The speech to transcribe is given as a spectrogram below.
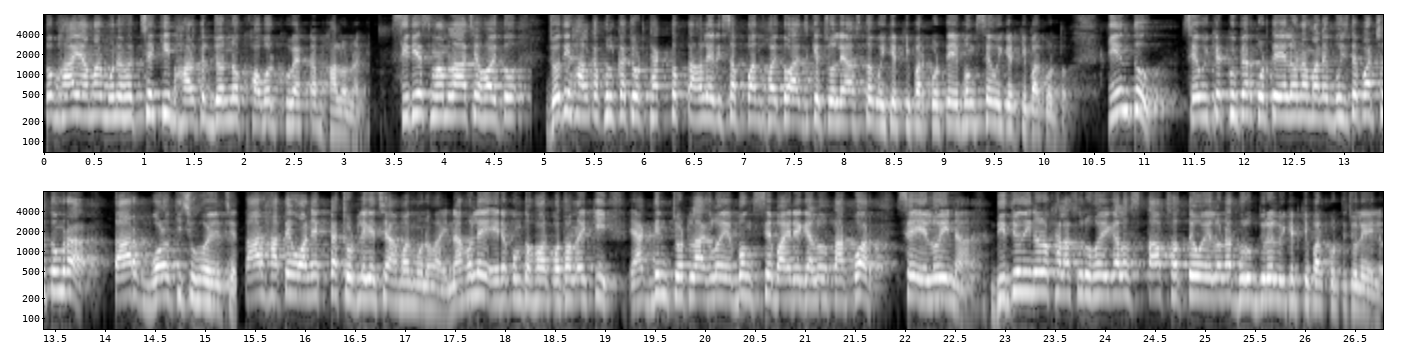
তো ভাই, আমার মনে হচ্ছে কি ভারতের জন্য খবর খুব একটা ভালো নয়। সিরিয়াস মামলা আছে হয়তো। যদি হালকা ফুলকা চোট থাকতো, তাহলে ঋষভ পান্ত হয়তো আজকে চলে আসতো উইকেট কিপার করতে এবং সে উইকেট কিপার করতো। কিন্তু সে উইকেট কিপার করতে এলো না মানে বুঝতে পারছ তোমরা? তার বড় কিছু হয়েছে। তার হাতে অনেকটা চোট লেগেছে আমার মনে হয়। না হলে এরকম তো হওয়ার কথা নয় কি, একদিন চোট লাগল এবং সে বাইরে গেল, তারপর সে এলোই না। দ্বিতীয় দিনেরও খেলা শুরু হয়ে গেল, তা সত্ত্বেও এলো না ধ্রুব জুরেল উইকেট কিপার করতে চলে এলো।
